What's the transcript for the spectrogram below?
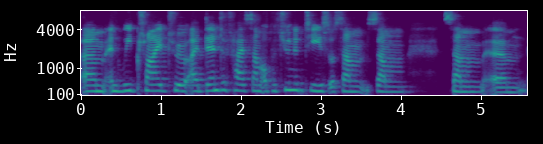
um, and we tried to identify some opportunities or some some some um,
